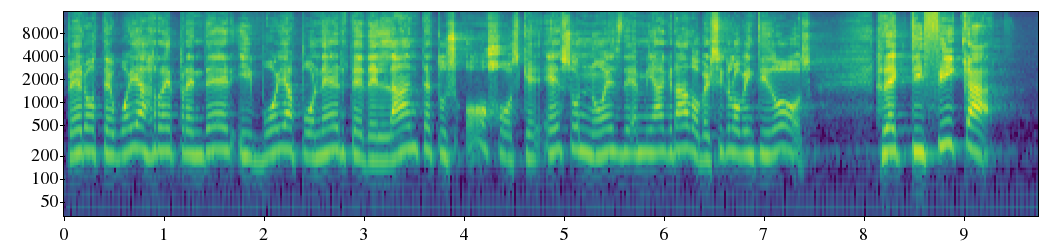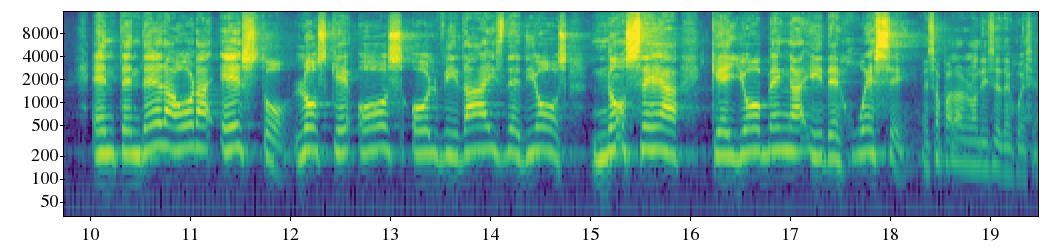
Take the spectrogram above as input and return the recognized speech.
pero te voy a reprender y voy a ponerte delante de tus ojos que eso no es de mi agrado. Versículo 22. Rectifica Entender ahora esto, los que os olvidáis de Dios, no sea que yo venga y desjuece. Esa palabra no dice desjuece,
